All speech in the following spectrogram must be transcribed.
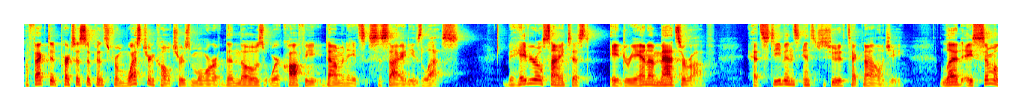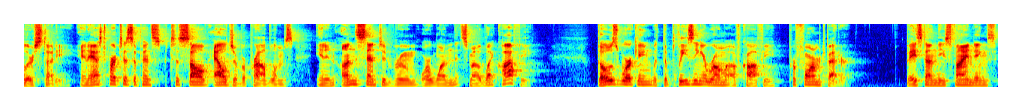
affected participants from Western cultures more than those where coffee dominates societies less. Behavioral scientist Adriana Madzharov at Stevens Institute of Technology led a similar study and asked participants to solve algebra problems in an unscented room or one that smelled like coffee. Those working with the pleasing aroma of coffee performed better. Based on these findings,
